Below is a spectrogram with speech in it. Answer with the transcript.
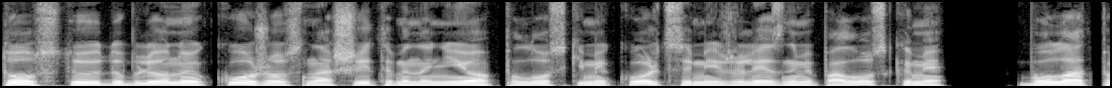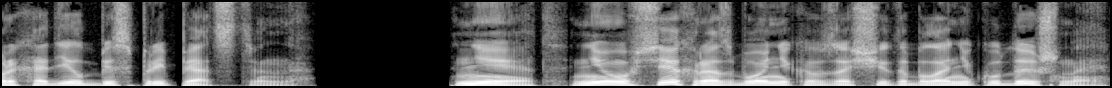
Толстую дубленую кожу с нашитыми на нее плоскими кольцами и железными полосками Булат проходил беспрепятственно. Нет, не у всех разбойников защита была никудышная.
